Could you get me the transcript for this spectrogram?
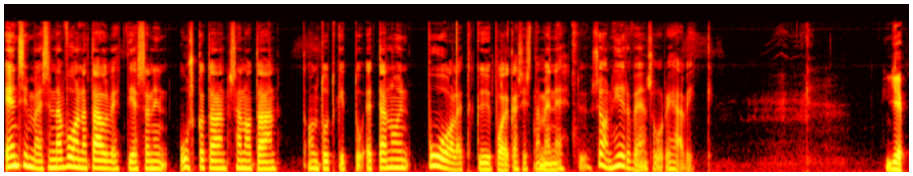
ensimmäisenä vuonna talvehtiessa niin uskotaan, sanotaan, on tutkittu, että noin puolet kyypoikasista menehtyy. Se on hirveän suuri hävikki. Jep,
